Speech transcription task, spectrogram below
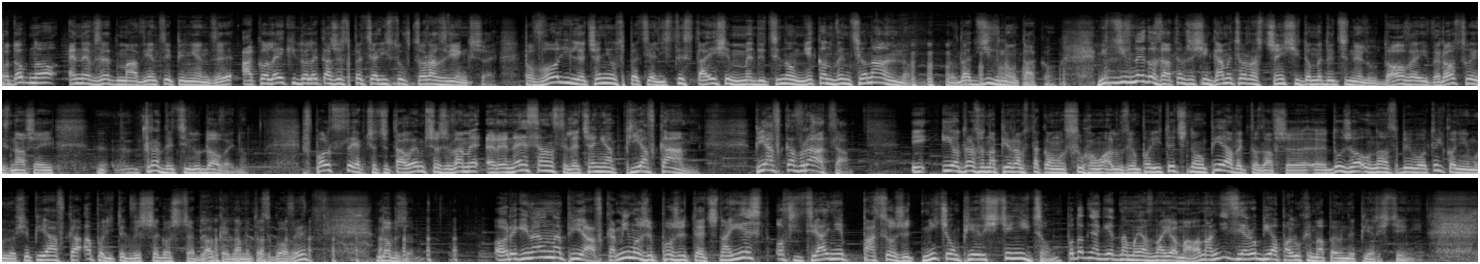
Podobno NFZ ma więcej pieniędzy, a kolejki do lekarzy specjalistów coraz większe. Powoli leczenie u specjalisty staje się medycyną niekonwencjonalną, prawda? Dziwną taką. Nic dziwnego zatem, że sięgamy coraz częściej do medycyny ludowej, wyrosłej z naszej e, tradycji ludowej. No. W Polsce, jak przeczytałem, przeżywamy renesans leczenia pijawkami. Pijawka wraca. I, I od razu napieram z taką suchą aluzją polityczną. Pijawek to zawsze e, dużo u nas było, tylko nie mówiło się pijawka, a polityk wyższego szczebla. Okej, mamy to z głowy. Dobrze. Oryginalna pijawka, mimo że pożyteczna, jest oficjalnie pasożytniczą pierścienicą. Podobnie jak jedna moja znajoma. Ona nic nie robi, a paluchy ma pełne pierścieni.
